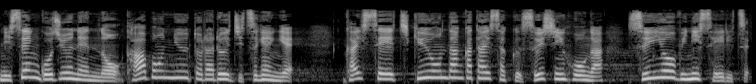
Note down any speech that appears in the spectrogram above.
2050年のカーボンニュートラル実現へ、改正地球温暖化対策推進法が水曜日に成立。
